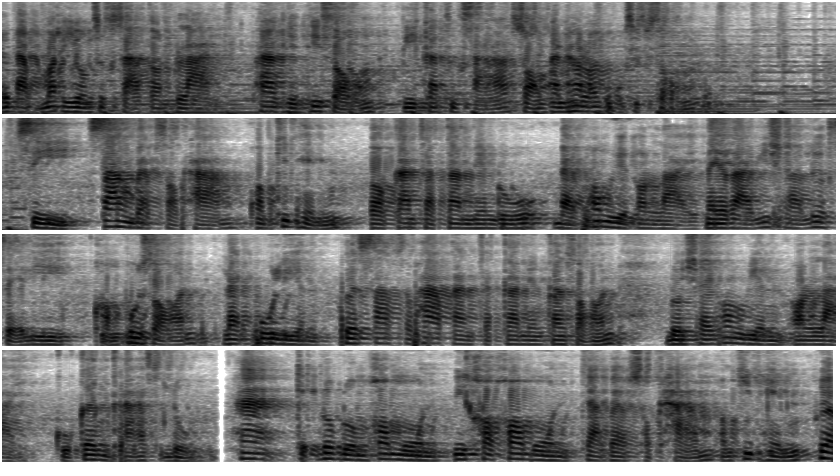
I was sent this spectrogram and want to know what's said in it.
ระดับมัธยมศึกษาตอนปลาย ภาคเรียนที่ 2 ปีการศึกษา 2562 4. สร้างแบบสอบถาม ความคิดเห็น ต่อการจัดการเรียนรู้แบบห้องเรียนออนไลน์ ในรายวิชาเลือกเสรีของผู้สอนและผู้เรียน เพื่อทราบสภาพการจัดการเรียนการสอน โดยใช้ห้องเรียนออนไลน์ Google Classroom 5. เก็บรวบรวมข้อมูล วิเคราะห์ข้อมูล จากแบบสอบถามความคิดเห็น เพื่อ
